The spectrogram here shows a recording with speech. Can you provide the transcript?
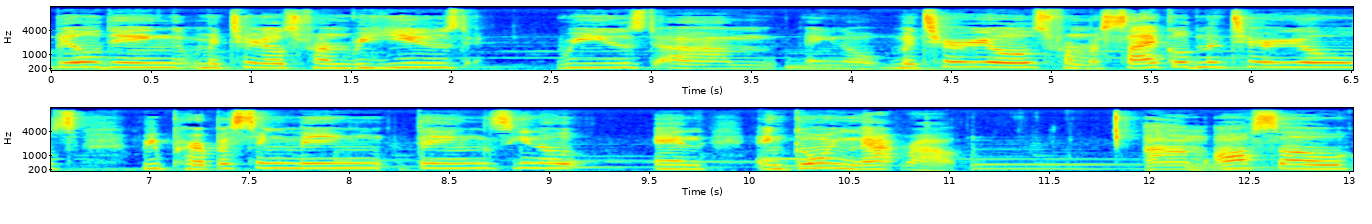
building materials from reused reused um, you know materials from recycled materials repurposing thing, things you know and and going that route. Um, also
